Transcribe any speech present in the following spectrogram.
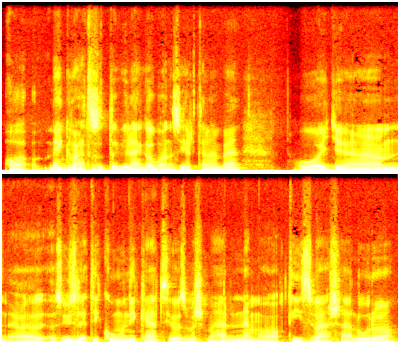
a, megváltozott a világ abban az értelemben, hogy az üzleti kommunikáció az most már nem a tíz vásárlóra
